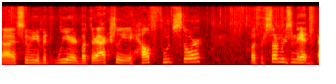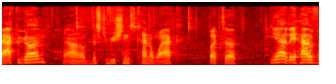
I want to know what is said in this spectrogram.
uh, it's going to be a bit weird, but they're actually a health food store. But for some reason they had Bakugan. I don't know, distribution is kind of whack. But uh, yeah, they have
